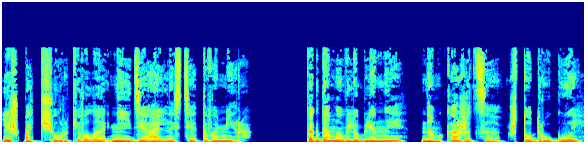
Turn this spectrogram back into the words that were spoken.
лишь подчеркивало неидеальность этого мира. Когда мы влюблены, нам кажется, что другой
